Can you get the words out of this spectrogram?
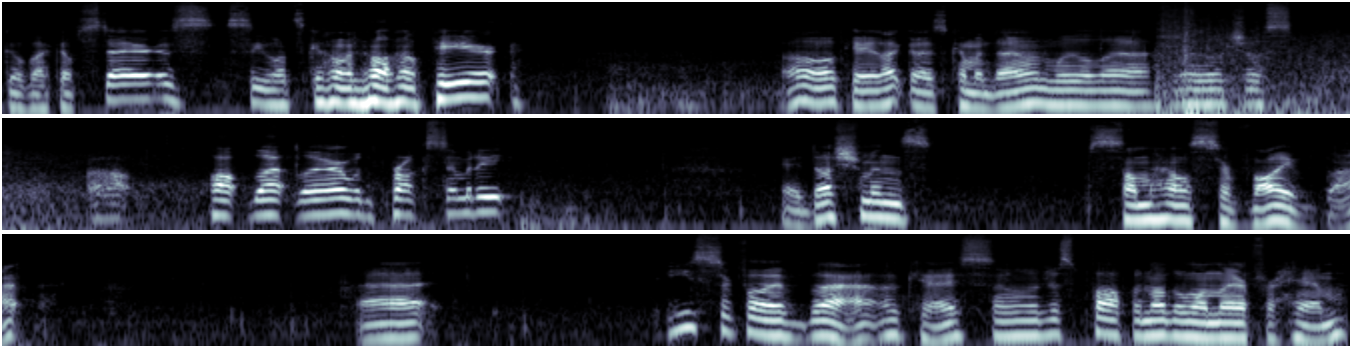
go back upstairs, see what's going on up here. Oh, okay, that guy's coming down. We'll, uh, we'll just uh, pop that there with proximity. Okay, Dushman's somehow survived that. Uh, he survived that. Okay, so we'll just pop another one there for him.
